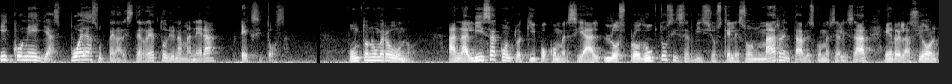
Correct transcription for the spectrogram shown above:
y con ellas puedas superar este reto de una manera exitosa. Punto número uno Analiza con tu equipo comercial los productos y servicios que le son más rentables comercializar en relación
